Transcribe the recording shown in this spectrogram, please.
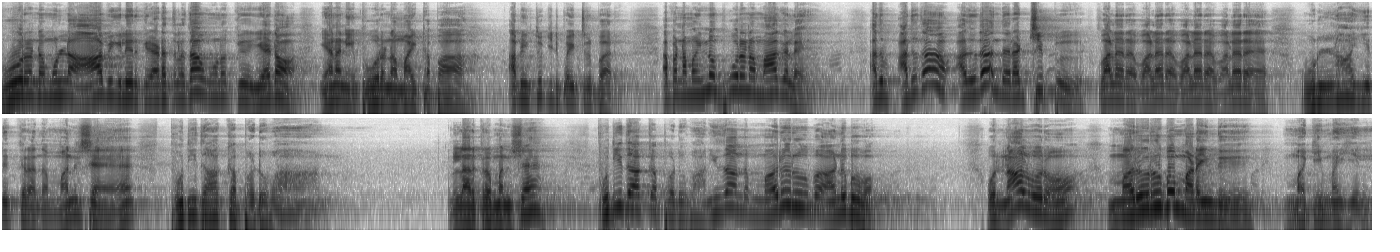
பூரணமுள்ள ஆவிகள் இருக்கிற இடத்துல தான் உனக்கு இடம். ஏன்னா நீ பூரணமாயிட்டப்பா. அப்படின்னு தூக்கிட்டு போயிட்டு இருப்பார் அப்போ நம்ம இன்னும் பூரணமாகலை. அது அதுதான் அதுதான் இந்த ரட்சிப்பு. வளர வளர வளர வளர உள்ளாக இருக்கிற அந்த மனுஷன் புதிதாக்கப்படுவான். நல்லா இருக்கிற மனுஷன் புதிதாக்கப்படுவான். இதுதான் அந்த மறுரூப அனுபவம். ஒரு நாள் வரும் மறுரூபம் அடைந்து மகிமையில்.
